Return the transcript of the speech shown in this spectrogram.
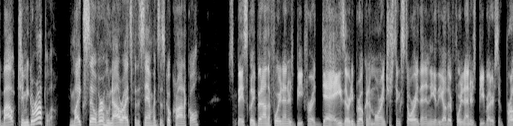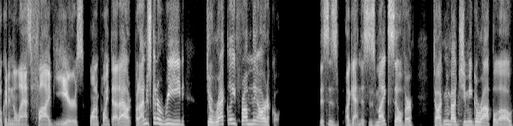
about Jimmy Garoppolo. Mike Silver, who now writes for the San Francisco Chronicle, he's basically been on the 49ers beat for a day. He's already broken a more interesting story than any of the other 49ers beat writers have broken in the last five years. Want to point that out. But I'm just going to read directly from the article. This is, again, this is Mike Silver talking about Jimmy Garoppolo,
